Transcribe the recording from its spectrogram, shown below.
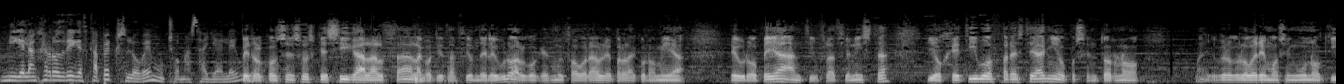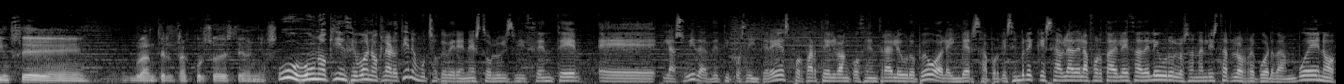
Miguel Ángel Rodríguez Capex lo ve mucho más allá el euro. Pero el consenso es que siga al alza la cotización del euro, algo que es muy favorable para la economía europea, antiinflacionista, y objetivos para este año, pues en torno, bueno, yo creo que lo veremos en 1,15 durante el transcurso de este año. Uh, 1,15. Bueno, claro, tiene mucho que ver en esto, Luis Vicente, eh, la subida de tipos de interés por parte del Banco Central Europeo o a la inversa, porque siempre que se habla de la fortaleza del euro, los analistas lo recuerdan. Bueno,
